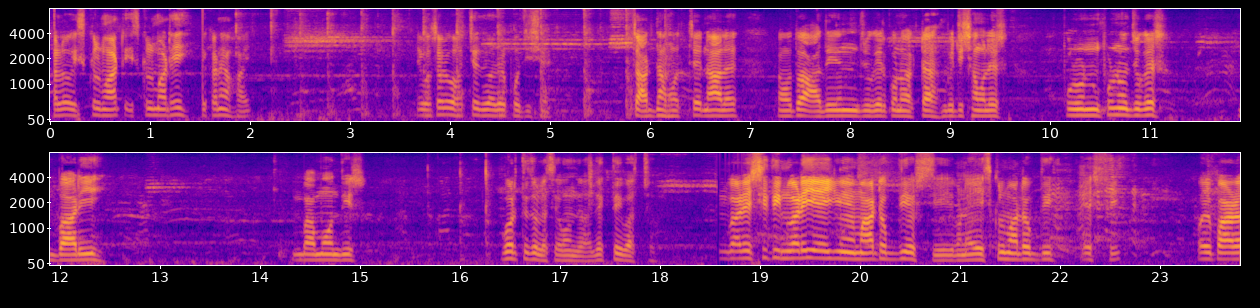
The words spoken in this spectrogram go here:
হ্যালো স্কুল মাঠ, স্কুল মাঠেই এখানে হয়। এবছরও হচ্ছে দু হাজার পঁচিশে। চার দাম হচ্ছে। নাহলে সম্ভবত আদিম যুগের কোনো একটা ব্রিটিশ আমলের পুরন, পুরনো যুগের বাড়ি বা মন্দির গড়তে চলেছে বন্ধুরা, দেখতেই পাচ্ছ। তিনবার এসছি তিনবারই এই মাঠ অবধি এসছি মানে স্কুল মাঠ অবধি এসছি। ওই পাড়া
